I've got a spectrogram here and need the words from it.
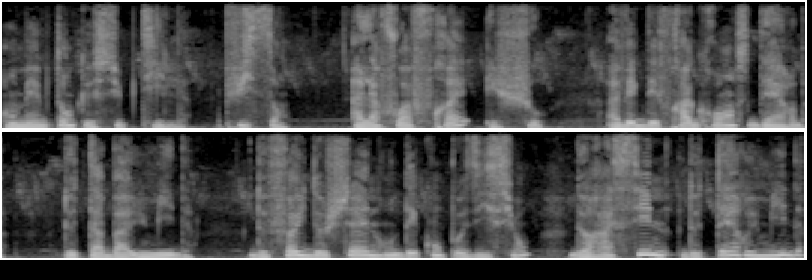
en même temps que subtil, puissant, à la fois frais et chaud, avec des fragrances d'herbes, de tabac humide, de feuilles de chêne en décomposition, de racines de terre humide,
